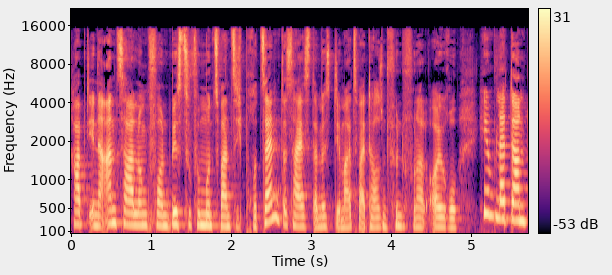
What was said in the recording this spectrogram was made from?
habt ihr eine Anzahlung von bis zu 25 Prozent. Das heißt, da müsst ihr mal 2.500 Euro hinblättern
